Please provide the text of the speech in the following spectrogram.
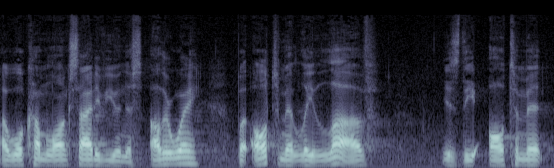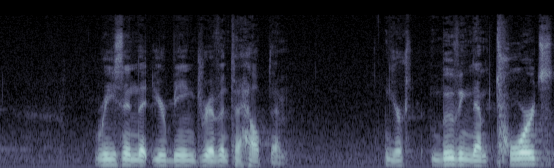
I will come alongside of you in this other way. But ultimately, love is the ultimate reason that you're being driven to help them. You're moving them towards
